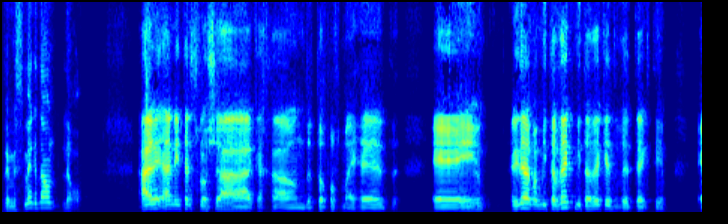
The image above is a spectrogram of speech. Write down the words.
ומסמקדאון לרו. אני, אני אתן שלושה ככה on the top of my head. Uh, אני יודע, מתאבק, מתאבקת וטקטים. Uh,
